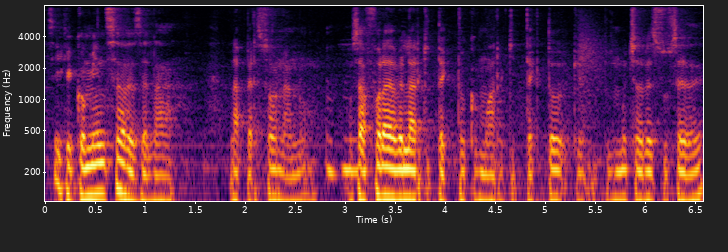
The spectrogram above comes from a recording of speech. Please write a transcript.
Sí, que comienza desde la, la persona, ¿no? O sea, fuera de ver al arquitecto como arquitecto, que pues, muchas veces sucede,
